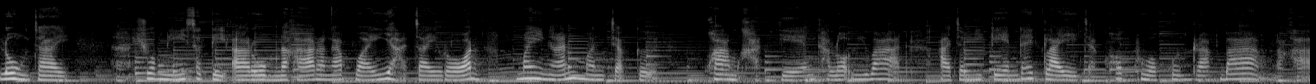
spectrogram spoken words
โล่งใจ ช่วงนี้สติอารมณ์นะคะ ระงับไว้อย่าใจร้อน ไม่งั้นมันจะเกิดความขัดแย้งทะเลาะวิวาท อาจจะมีเกณฑ์ได้ไกลจากครอบครัวคนรักบ้างนะคะ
